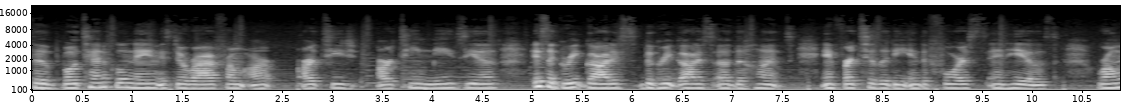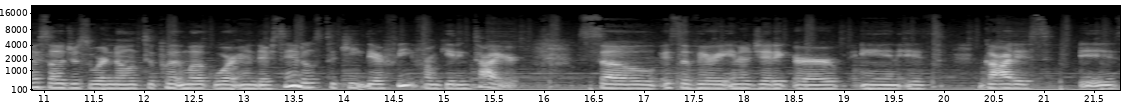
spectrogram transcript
The botanical name is derived from Ar Artemisia. It's a Greek goddess, the Greek goddess of the hunt and fertility in the forests and hills. Roman soldiers were known to put mugwort in their sandals to keep their feet from getting tired so it's a very energetic herb and its goddess is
